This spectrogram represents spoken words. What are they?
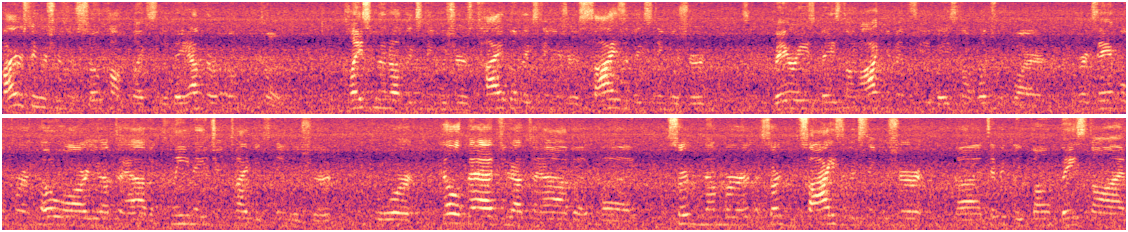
fire extinguishers are so complex that they have their own code. Placement of extinguishers, type of extinguisher, size of extinguisher varies based on occupancy, based on what's required. For example, for an OR, you have to have a clean agent type extinguisher. For helipads, you have to have a, a certain number, a certain size of extinguisher, uh, typically foam based on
